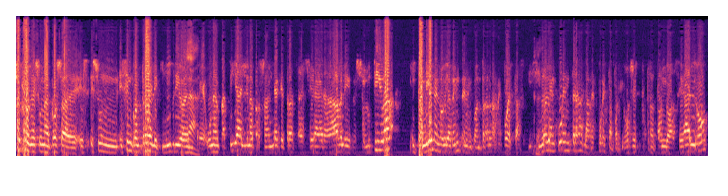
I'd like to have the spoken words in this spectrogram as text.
yo creo que es una cosa, es, es, un, es encontrar el equilibrio entre una empatía y una personalidad que trata de ser agradable y resolutiva, y también en, obviamente en encontrar las respuestas. Y si no la encuentras, la respuesta, porque vos estás tratando de hacer algo,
